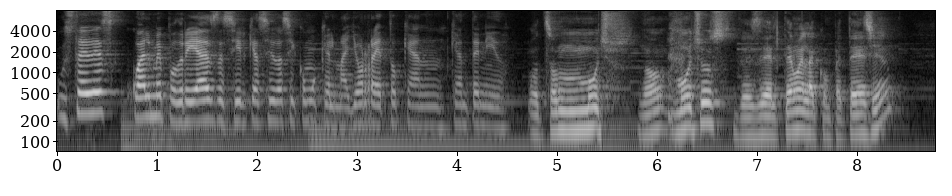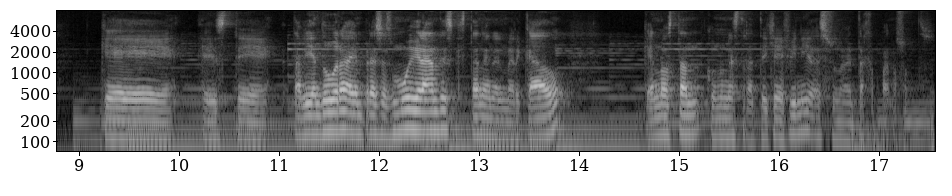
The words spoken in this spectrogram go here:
Ustedes, ¿cuál me podrías decir que ha sido así como que el mayor reto que han, que han tenido? Pues Son muchos, ¿no? Muchos, desde el tema de la competencia, que este, está bien dura, hay empresas muy grandes que están en el mercado, que no están con una estrategia definida, es una ventaja para nosotros.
